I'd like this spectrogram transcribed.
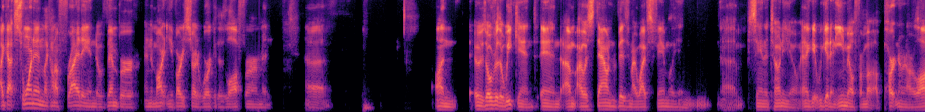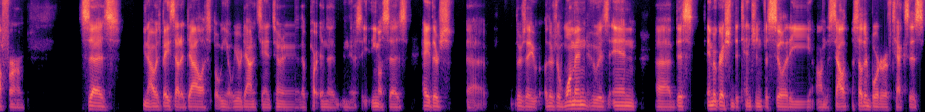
I got sworn in like on a Friday in November and Martin, you've already started work at this law firm and, uh, on it was over the weekend and I was down visiting my wife's family in um, San Antonio and I get we get an email from a, a partner in our law firm says you know, I was based out of Dallas, but you know, we were down in San Antonio. And the part in the, know, email says, "Hey, there's uh, there's a there's a woman who is in uh, this immigration detention facility on the south southern border of Texas.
